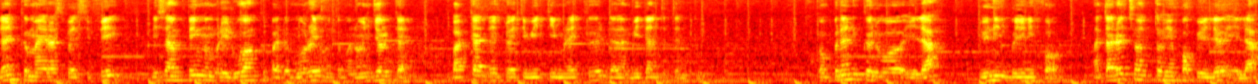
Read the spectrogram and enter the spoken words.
dan kemahiran spesifik di samping memberi ruang kepada murid untuk menonjolkan bakat dan kreativiti mereka dalam bidang tertentu. Komponen kedua ialah unit beruniform. Antara contoh yang popular ialah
